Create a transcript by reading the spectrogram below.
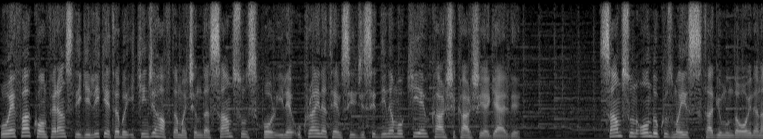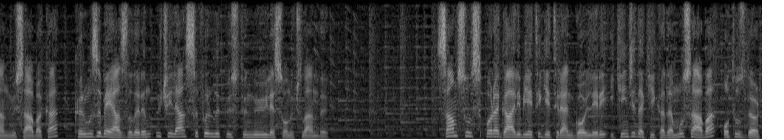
UEFA Konferans Ligi lig etabı ikinci hafta maçında Samsun Spor ile Ukrayna temsilcisi Dinamo Kiev karşı karşıya geldi. Samsun 19 Mayıs stadyumunda oynanan müsabaka, Kırmızı Beyazlıların 3 ila 0'lık üstünlüğüyle sonuçlandı. Samsun Spor'a galibiyeti getiren golleri ikinci dakikada Musaba, 34.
